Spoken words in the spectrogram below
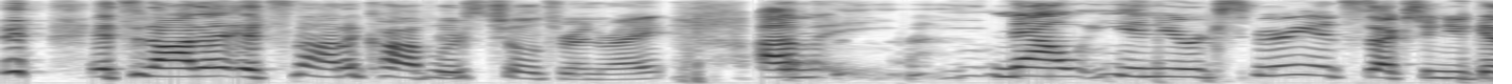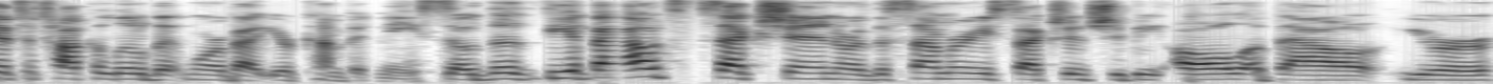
it's not a it's not a cobbler's children, right? Um, now, in your experience section, you get to talk a little bit more about your company. So the the about section or the summary section should be all about your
